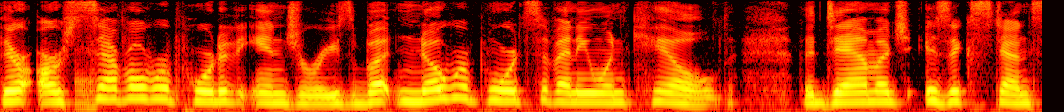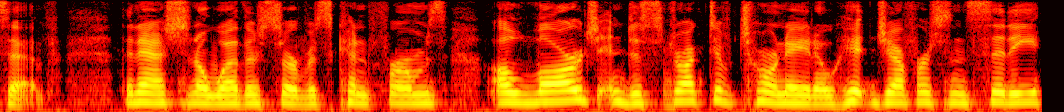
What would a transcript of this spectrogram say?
There are several reported injuries, but no reports of anyone killed. The damage is extensive. The National Weather Service confirms a large and destructive tornado hit Jefferson City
